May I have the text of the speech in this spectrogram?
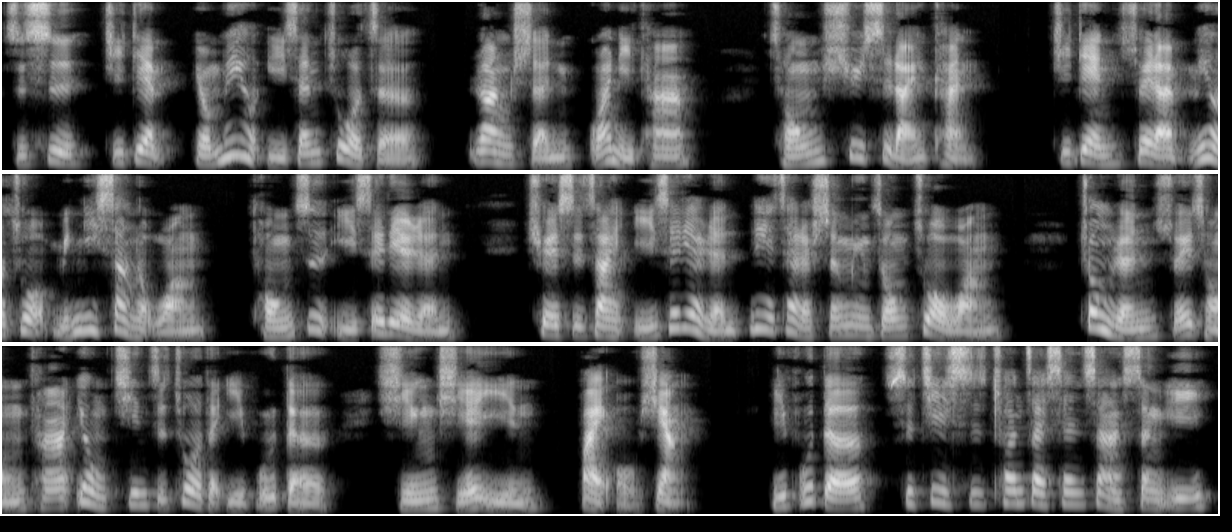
只是基甸有没有以身作则，让神管理他？从叙事来看，基甸虽然没有做名义上的王，统治以色列人，却是在以色列人内在的生命中做王。众人随从他用金子做的以弗得，行邪淫，拜偶像。以弗得是祭司穿在身上的圣衣，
